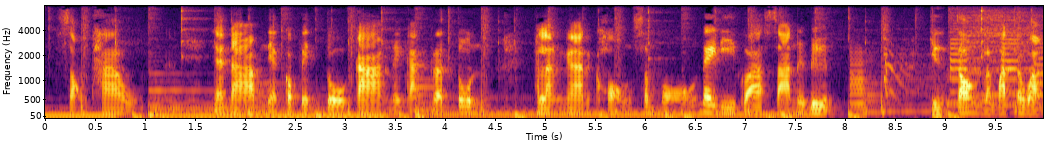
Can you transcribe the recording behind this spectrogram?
2 เท่า และน้ำเนี่ยก็เป็นตัวกลางในการกระตุ้นพลังงานของสมองได้ดีกว่าสารอื่นๆ จึงต้องระมัดระวัง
